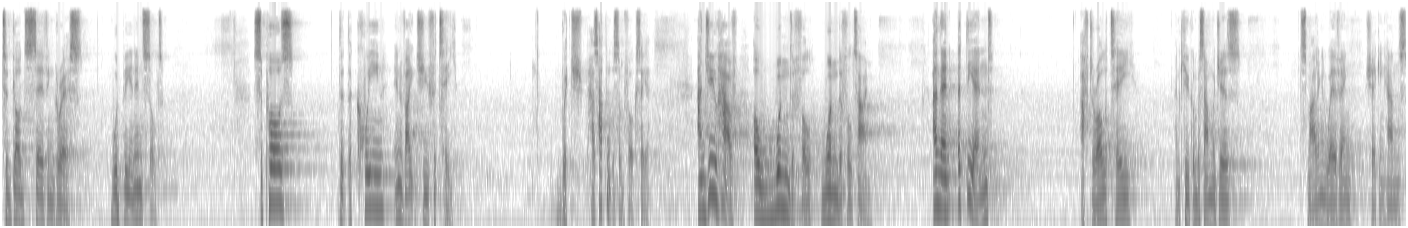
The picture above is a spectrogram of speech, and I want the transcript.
to God's saving grace would be an insult. Suppose that the Queen invites you for tea, which has happened to some folks here, and you have a wonderful, wonderful time. And then at the end, after all the tea and cucumber sandwiches, smiling and waving, shaking hands,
